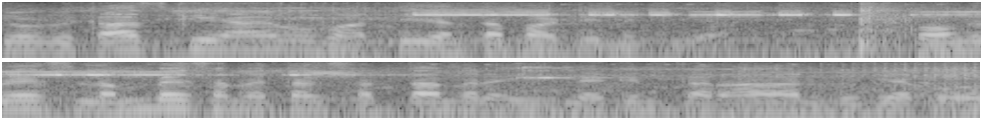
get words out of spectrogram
जो विकास किया है, वो भारतीय जनता पार्टी ने किया कांग्रेस लंबे समय तक सत्ता में रही, लेकिन करार, विजयपुर,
